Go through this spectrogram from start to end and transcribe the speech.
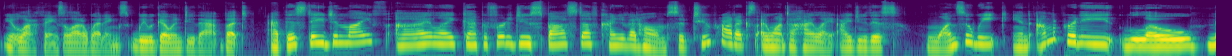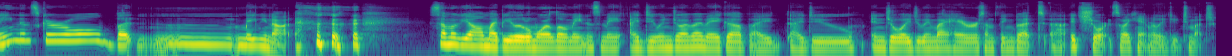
you know, a lot of things, a lot of weddings. We would go and do that. But at this stage in life, I like I prefer to do spa stuff kind of at home. So two products I want to highlight. I do this once a week, and I'm a pretty low maintenance girl, but mm, maybe not. Some of y'all might be a little more low maintenance than me. I do enjoy my makeup. I, I do enjoy doing my hair or something, but uh, it's short, so I can't really do too much.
